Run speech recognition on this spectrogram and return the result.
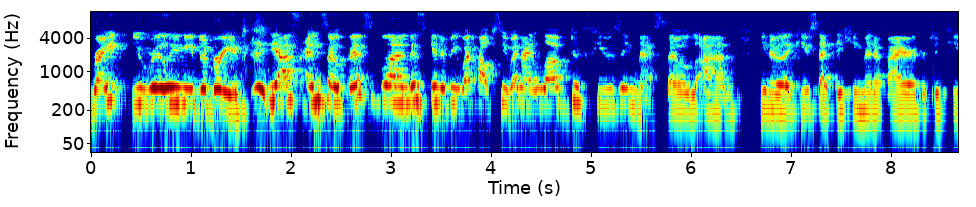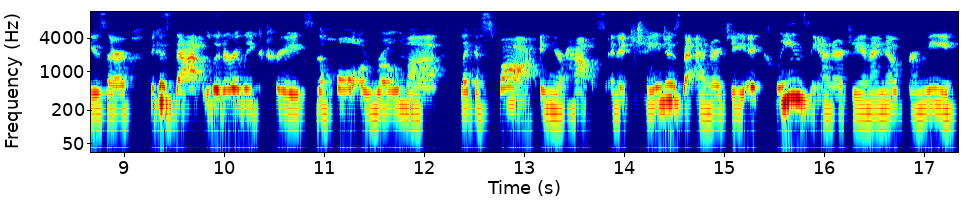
Right? You really need to breathe. Yes. And so this blend is going to be what helps you. And I love diffusing this. So, um, you know, like you said, the humidifier, the diffuser, because that literally creates the whole aroma like a spa in your house and it changes the energy it cleans the energy and i know for me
